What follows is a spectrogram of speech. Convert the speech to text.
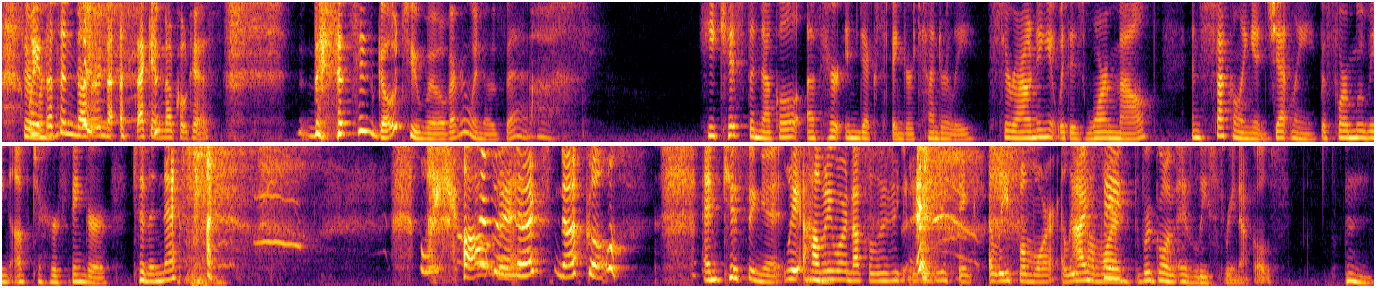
Sur- Wait, that's another, a second knuckle kiss. That's his go-to move. Everyone knows that. he kissed the knuckle of her index finger tenderly, surrounding it with his warm mouth and suckling it gently before moving up to her finger to the next Oh my God. the next knuckle and kissing it. Wait, how many more knuckles is he going to do you think? At least one more. At least I one say more. we're going at least three knuckles.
